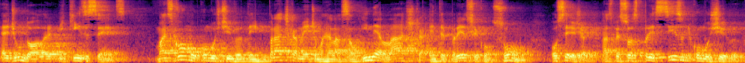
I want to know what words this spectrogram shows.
é de 1 dólar e 15 centes. Mas como o combustível tem praticamente uma relação inelástica entre preço e consumo, ou seja, as pessoas precisam de combustível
